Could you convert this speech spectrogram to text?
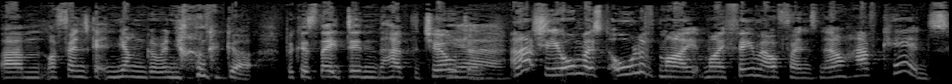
um, my friends getting younger and younger because they didn't have the children. Yeah. And actually, almost all of my my female friends now have kids.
